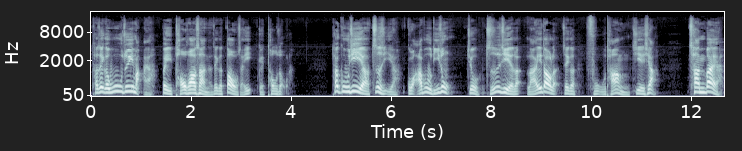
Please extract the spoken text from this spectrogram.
他这个乌骓马呀被桃花山的这个盗贼给偷走了。他估计呀自己呀寡不敌众。就直接了，来到了这个府堂阶下，参拜啊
